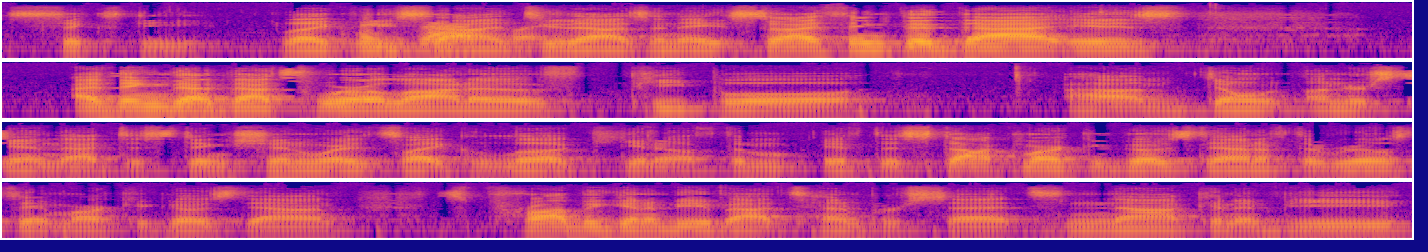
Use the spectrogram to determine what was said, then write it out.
60 like we saw in 2008. So I think that that is I think that that's where a lot of people um, don't understand that distinction. Where it's like, look, you know, if the if the stock market goes down, if the real estate market goes down, it's probably going to be about ten percent. It's not going to be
